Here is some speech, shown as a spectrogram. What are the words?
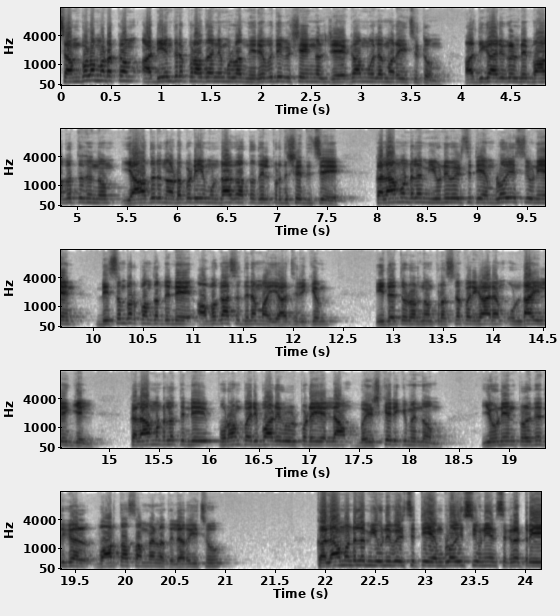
ശമ്പളമടക്കം അടിയന്തര പ്രാധാന്യമുള്ള നിരവധി വിഷയങ്ങൾ രേഖാമൂലം അറിയിച്ചിട്ടും അധികാരികളുടെ ഭാഗത്തു നിന്നും യാതൊരു നടപടിയും ഉണ്ടാകാത്തതിൽ പ്രതിഷേധിച്ച് Kalamandalam university employees union December പന്ത്രണ്ടിന്റെ അവകാശ ദിനമായി ആചരിക്കും. ഇതേ തുടർന്നും പ്രശ്നപരിഹാരം ഉണ്ടായില്ലെങ്കിൽ കലാമണ്ഡലത്തിന്റെ പുറം പരിപാടികൾ ഉൾപ്പെടെയെല്ലാം ബഹിഷ്കരിക്കുമെന്നും യൂണിയൻ പ്രതിനിധികൾ വാർത്താ സമ്മേളനത്തിൽ അറിയിച്ചു. Kalamandalam university employees union secretary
